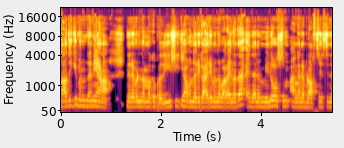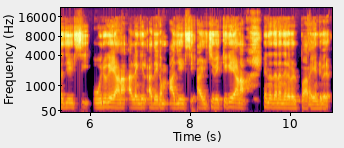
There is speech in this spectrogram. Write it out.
സാധിക്കുമെന്ന് തന്നെയാണ് നിലവിൽ നമുക്ക് പ്രതീക്ഷിക്കാവുന്ന ഒരു കാര്യമെന്ന് പറയുന്നത്. എന്തായാലും മിലോസും അങ്ങനെ ബ്ലാസ്റ്റേഴ്സിന്റെ ജേഴ്സി ഊരുകയാണ് അല്ലെങ്കിൽ അദ്ദേഹം ആ ജേഴ്സി അഴിച്ചു വെക്കുകയാണ് എന്ന് തന്നെ നിലവിൽ പറയേണ്ടി വരും.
